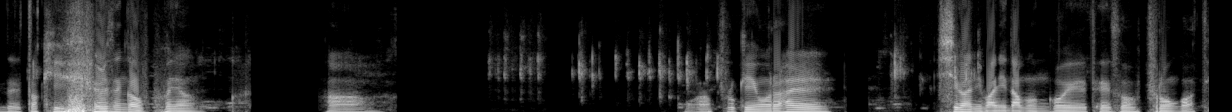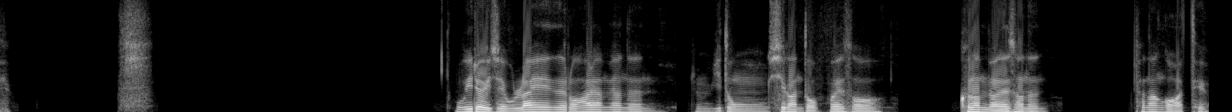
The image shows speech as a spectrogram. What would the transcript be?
네, 딱히 별 생각 없고 그냥 아 뭔가 프로게이머를 할 시간이 많이 남은 거에 대해서 부러운 것 같아요. 오히려 이제 온라인으로 하면은 좀 이동 시간도 없고 해서 그런 면에서는 편한 것 같아요.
